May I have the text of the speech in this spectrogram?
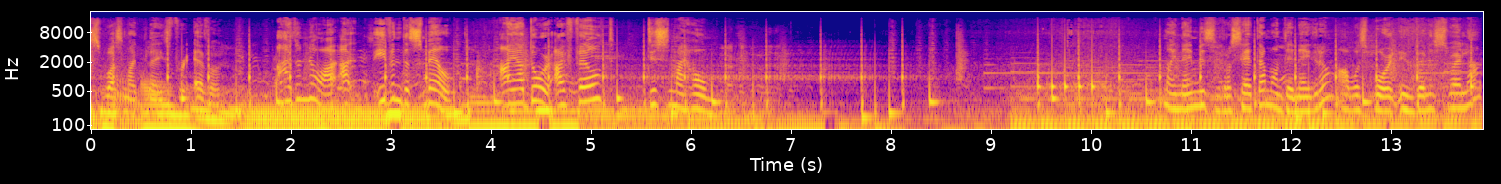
this was my place forever. I don't know, I, I, even the smell, I adore. I felt this is my home. My name is Rosetta Montenegro. I was born in Venezuela,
